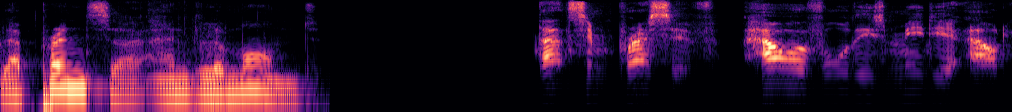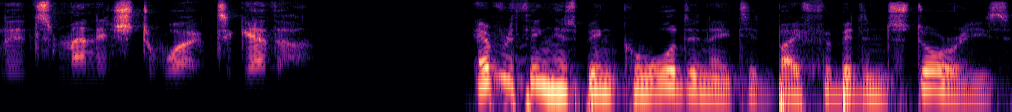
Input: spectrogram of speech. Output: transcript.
La Prensa, and Le Monde. That's impressive. How have all these media outlets managed to work together? Everything has been coordinated by Forbidden Stories.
